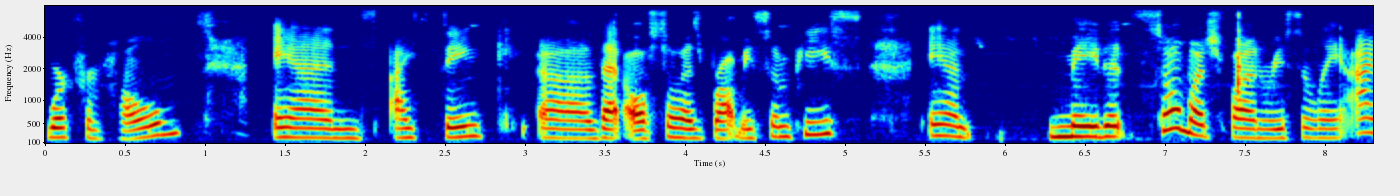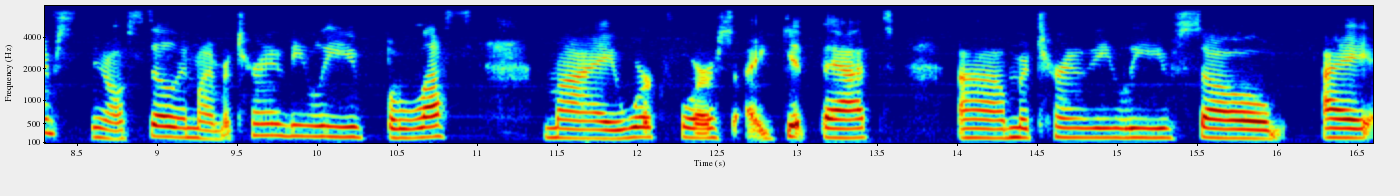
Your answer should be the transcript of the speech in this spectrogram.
work from home, and I think uh, that also has brought me some peace and made it so much fun recently. I'm you know still in my maternity leave. Bless my workforce. I get that uh, maternity leave, so I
